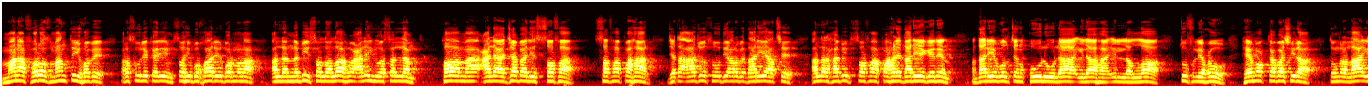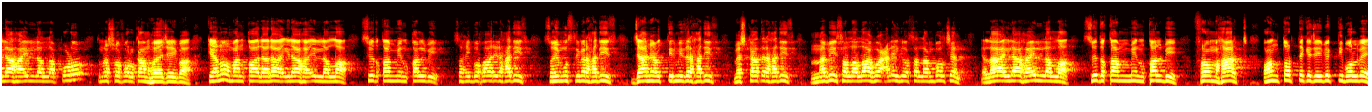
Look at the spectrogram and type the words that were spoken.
মানা ফরজ মানতেই হবে। রসুল করিম সহি বুখারির বর্ণনা, আল্লাহ নবী সাল্লাহ আলহি আসাল্লাম কামা আলা জাবালি সফা সফা পাহাড়, যেটা আজও সৌদি আরবে দাঁড়িয়ে আছে। আল্লাহর হাবিব সফা পাহাড়ে দাঁড়িয়ে গেলেন। দাঁড়িয়ে বলছেন, কুলু লা ইলাহা ইল্লাল্লাহ তুফলিহু। হে মক্কাবাসীরা, তোমরা লা ইলাহা ইল্লাল্লাহ পড়ো, তোমরা সফল কাম হয়ে যাইবা। কেন? মান কাল লা ইলাহা ইল্লাল্লাহ সিদকাম মিন কলবি সহি বুখারীর হাদিস সহি মুসলিমের হাদিস জামিউ তিরমিজের হাদিস, মেশকাতের হাদিস। নবী সাল্লাল্লাহু আলাইহি ওয়াসাল্লাম বলছেন, লা ইলাহা ইল্লাল্লাহ সিদকাম মিন কলবি ফ্রম হার্ট অন্তর থেকে যেই ব্যক্তি বলবে,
